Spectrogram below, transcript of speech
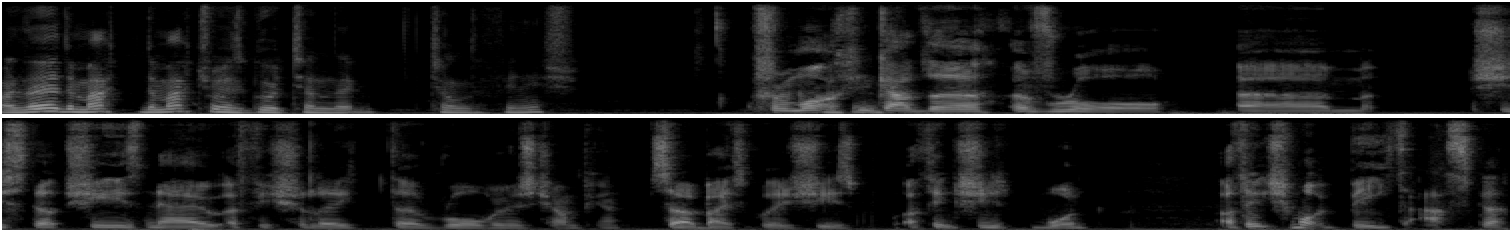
I the match the match was good till the till the finish. From what I, Okay. can gather of Raw, um, she's still she's now officially the Raw Women's Champion. So basically, she's I think she's won. I think she might beat Asuka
